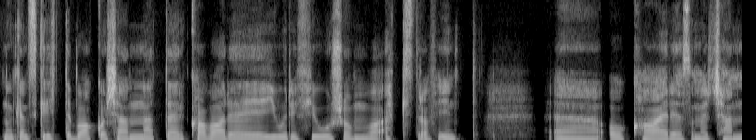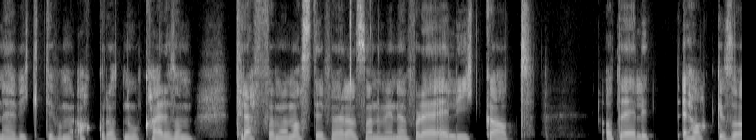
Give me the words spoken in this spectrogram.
noen skritt tilbake og kjenne etter hva var det jeg gjorde i fjor som var ekstra fint. Eh, og hva er det som jeg kjenner er viktig for meg akkurat nå? Hva er det som treffer meg mest i følelsene mine? For jeg liker at, at jeg, er litt jeg har ikke så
